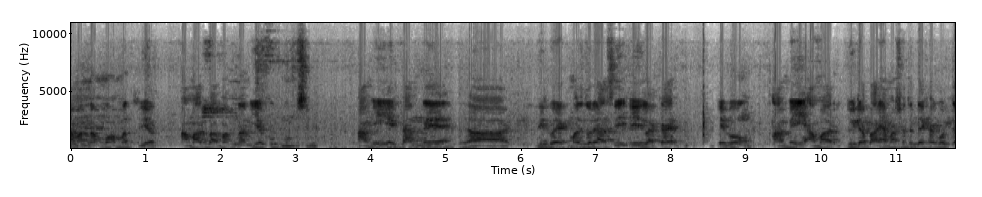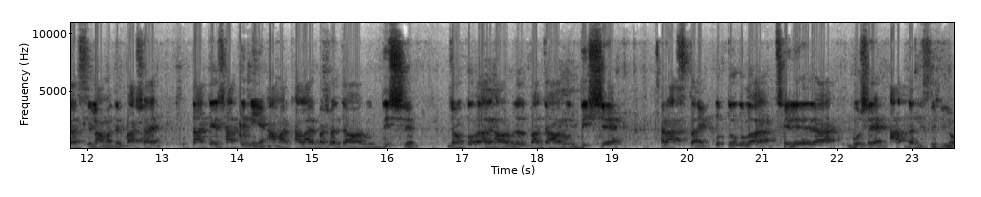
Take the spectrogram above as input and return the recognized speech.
আমার নাম মোহাম্মদ রিয়াদ আমার বাবার নাম ইয়াকুব মুন্সি আমি এখানে দীর্ঘ এক মাস ধরে আছি এই এলাকায় এবং আমি আমার দুইটা ভাই আমার সাথে দেখা করতে আসছিল আমাদের বাসায় তাকে সাথে নিয়ে আমার খালার বাসায় যাওয়ার উদ্দেশ্যে যখন যাওয়ার উদ্দেশ্যে রাস্তায় কতগুলা ছেলেরা বসে আড্ডা দিচ্ছিল।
